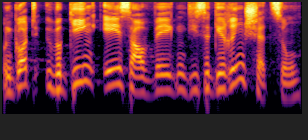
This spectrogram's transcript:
Und Gott überging Esau wegen dieser Geringschätzung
